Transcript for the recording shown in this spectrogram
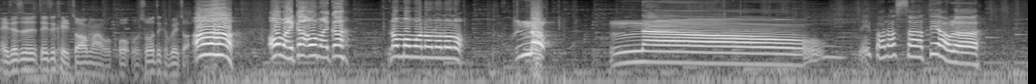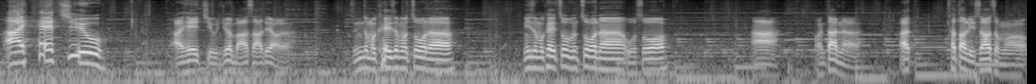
哎，这只这只可以抓吗？我我我说这可不可以抓？啊！Oh my god！Oh my god! No no no no no no no no no！你把他杀掉了！I hate you！I hate you！你居然把他杀掉了！你怎么可以这么做呢？你怎么可以这么做呢？我说，啊，完蛋了！啊，他到底是要怎么？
